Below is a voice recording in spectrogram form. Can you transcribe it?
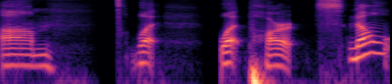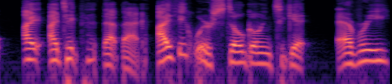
Um, what what parts? No, I, I take that back. I think we're still going to get every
